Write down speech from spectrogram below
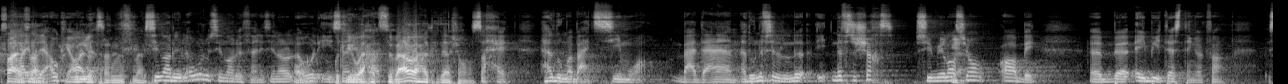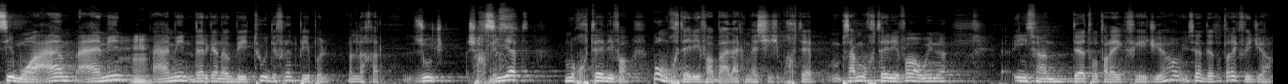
صحيح طيب، صحيح. okay آه، السيناريو الأول والسيناريو الثاني. السيناريو الأول قلت إنسان لي واحد سبعة واحد 11 ونص صحيت هذوما بعد six mois بعد عام. هذو نفس نفس الشخص. simulation A B A B testing فاهم؟ six mois عام عامين عامين. They're gonna be two different people. من الآخر. زوج شخصيات مختلفة. bon مختلفة بالك ماشي. مختلف بصح مختلفة وين إنسان داتو طريق في جهة وإنسان داتو طريق في جهة.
